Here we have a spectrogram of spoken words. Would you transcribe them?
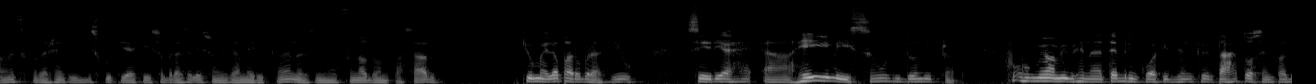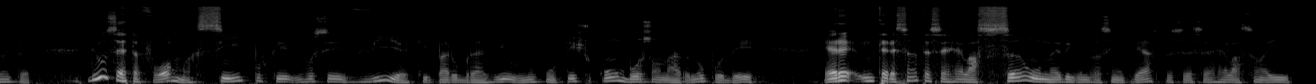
antes quando a gente discutia aqui sobre as eleições americanas no final do ano passado, que o melhor para o Brasil seria a reeleição de Donald Trump. O meu amigo Renan até brincou aqui dizendo que eu estava torcendo para Donald Trump. De uma certa forma, sim, porque você via que para o Brasil, num contexto com o Bolsonaro no poder, era interessante essa relação, né, digamos assim, entre aspas, essa relação aí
